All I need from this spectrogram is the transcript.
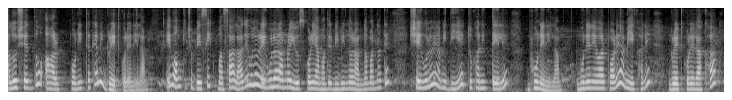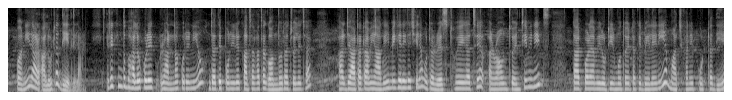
আলু সেদ্ধ আর পনিরটাকে আমি গ্রেট করে নিলাম। এবং কিছু বেসিক মশালা যেগুলো রেগুলার আমরা ইউজ করি আমাদের বিভিন্ন রান্নাবান্নাতে, সেগুলোই আমি দিয়ে একটুখানি তেলে ভুনে নিলাম। ভুনে নেওয়ার পরে আমি এখানে গ্রেট করে রাখা পনির আর আলুটা দিয়ে দিলাম। এটা কিন্তু ভালো করে রান্না করে নিও যাতে পনিরের কাঁচা কাঁচা গন্ধটা চলে যায়। আর যে আটাটা আমি আগেই মেখে রেখেছিলাম, ওটা রেস্ট হয়ে গেছে অ্যারাউন্ড টোয়েন্টি মিনিটস তারপরে আমি রুটির মতো এটাকে বেলে নিয়ে মাঝখানে পুরটা দিয়ে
